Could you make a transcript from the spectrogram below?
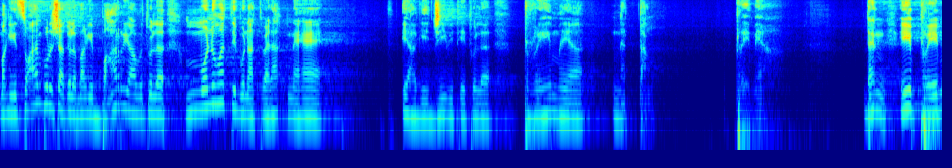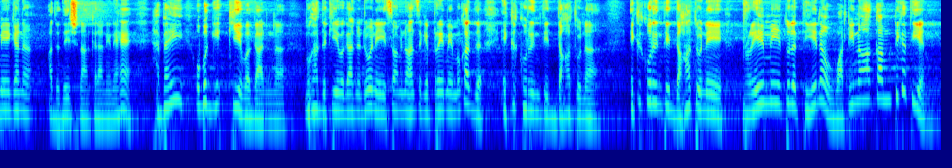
මගේ ස්වයම්පුරුෂ තුළ මගේ භාර්යාව තුළ මොනවත් තිබුණත් වැඩක් නැහැ. එයාගේ ජීවිතය තුළ ප්‍රේමය නැත්තං. ප්‍රේමය. දැන් ඒ ප්‍රේමය ගැන අද දේශනා කරන්නේ නැහැ. හැබැයි ඔබ කියව ගන්න. මොකද්ද කියව ගන්න ඕනේ ස්වාමීන් වහන්සේගේ ප්‍රේමය මොකද්ද? එක කොරින්ති 13 එක කොරින්ති 13 ප්‍රේමයේ තුල තියෙන වටිනාකම් ටික තියෙනවා.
